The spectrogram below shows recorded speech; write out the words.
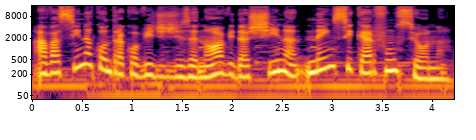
A vacina contra a Covid-19 da China nem sequer funciona.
